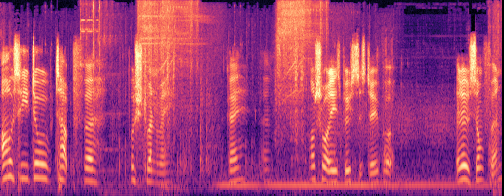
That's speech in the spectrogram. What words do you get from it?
Oh, so you do tap for push to enemy. Okay. Um, not sure what these boosters do, but they do something.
